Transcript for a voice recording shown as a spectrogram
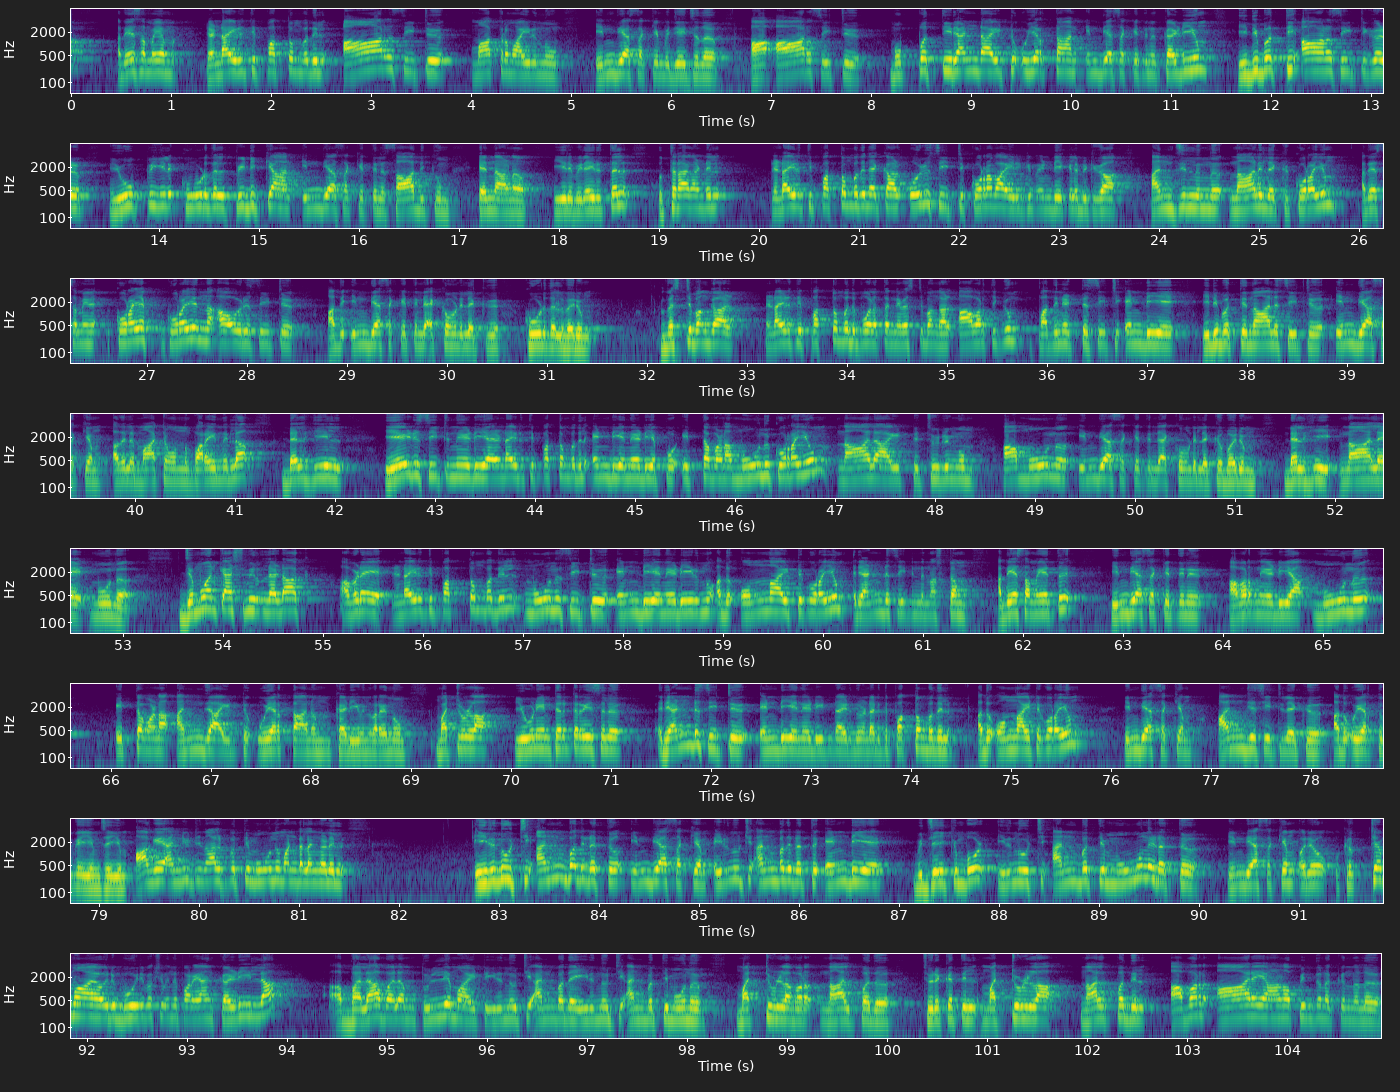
അതേസമയം രണ്ടായിരത്തി പത്തൊമ്പതിൽ ആറ് സീറ്റ് മാത്രമായിരുന്നു ഇന്ത്യ സഖ്യം വിജയിച്ചത്. ആ ആറ് സീറ്റ് മുപ്പത്തിരണ്ടായിട്ട് ഉയർത്താൻ ഇന്ത്യ സഖ്യത്തിന് കഴിയും. ഇരുപത്തി ആറ് സീറ്റുകൾ യു പിയിൽ കൂടുതൽ പിടിക്കാൻ ഇന്ത്യ സഖ്യത്തിന് സാധിക്കും എന്നാണ് ഈ ഒരു വിലയിരുത്തൽ. ഉത്തരാഖണ്ഡിൽ രണ്ടായിരത്തി പത്തൊമ്പതിനേക്കാൾ ഒരു സീറ്റ് കുറവായിരിക്കും എൻ ഡി എക്ക് ലഭിക്കുക. അഞ്ചിൽ നിന്ന് നാലിലേക്ക് കുറയും. അതേസമയം കുറയ കുറയുന്ന ആ ഒരു സീറ്റ് അത് ഇന്ത്യ സഖ്യത്തിന്റെ അക്കൗണ്ടിലേക്ക് കൂടുതൽ വരും. വെസ്റ്റ് ബംഗാൾ രണ്ടായിരത്തി പത്തൊമ്പത് പോലെ തന്നെ വെസ്റ്റ് ബംഗാൾ ആവർത്തിക്കും. പതിനെട്ട് സീറ്റ് എൻ ഡി എ ഇരുപത്തിനാല് സീറ്റ് ഇന്ത്യ സഖ്യം. അതിൽ മാറ്റമൊന്നും പറയുന്നില്ല. ഡൽഹിയിൽ ഏഴ് സീറ്റ് നേടിയ രണ്ടായിരത്തി പത്തൊമ്പതിൽ എൻ ഡി എ നേടിയപ്പോൾ ഇത്തവണ മൂന്ന് കുറയും. നാലായിട്ട് ചുരുങ്ങും. ആ മൂന്ന് ഇന്ത്യ സഖ്യത്തിന്റെ അക്കൗണ്ടിലേക്ക് വരും. ഡൽഹി നാല് മൂന്ന്. ജമ്മു ആൻഡ് കാശ്മീർ ലഡാക്ക് അവിടെ രണ്ടായിരത്തി പത്തൊമ്പതിൽ മൂന്ന് സീറ്റ് എൻ ഡി എ നേടിയിരുന്നു. അത് ഒന്നായിട്ട് കുറയും. രണ്ട് സീറ്റിന്റെ നഷ്ടം അതേ സമയത്ത് ഇന്ത്യ സഖ്യത്തിന് അവർ നേടിയ മൂന്ന് ഇത്തവണ അഞ്ചായിട്ട് ഉയർത്താനും കഴിയുമെന്ന് പറയുന്നു. മറ്റുള്ള യൂണിയൻ ടെറിട്ടറീസിൽ രണ്ട് സീറ്റ് എൻ ഡി എ നേടിയിട്ടുണ്ടായിരുന്നു രണ്ടായിരത്തി പത്തൊമ്പതിൽ അത് ഒന്നായിട്ട് കുറയും. ഇന്ത്യ സഖ്യം അഞ്ച് സീറ്റിലേക്ക് അത് ഉയർത്തുകയും ചെയ്യും. ആകെ അഞ്ഞൂറ്റി നാൽപ്പത്തി മൂന്ന് മണ്ഡലങ്ങളിൽ ഇരുന്നൂറ്റി അൻപതിടത്ത് ഇന്ത്യ സഖ്യം ഇരുന്നൂറ്റി അൻപതിടത്ത് എൻ ഡി എ വിജയിക്കുമ്പോൾ ഇരുന്നൂറ്റി അൻപത്തി മൂന്നിടത്ത് ഇന്ത്യ സഖ്യം ഒരു കൃത്യമായ ഒരു ഭൂരിപക്ഷം എന്ന് പറയാൻ കഴിയില്ല. ബലാബലം തുല്യമായിട്ട് ഇരുന്നൂറ്റി അൻപത് ഇരുന്നൂറ്റി അൻപത്തി മൂന്ന് മറ്റുള്ളവർ നാൽപ്പത്. ചുരുക്കത്തിൽ മറ്റുള്ള നാൽപ്പതിൽ അവർ ആരെയാണോ പിന്തുണക്കുന്നത്?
